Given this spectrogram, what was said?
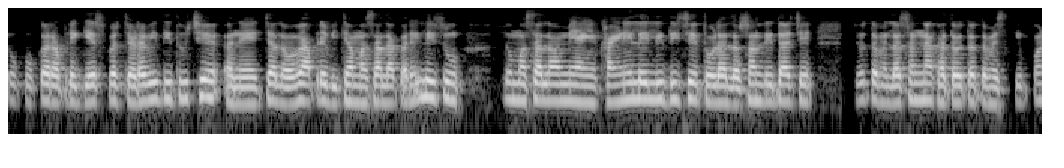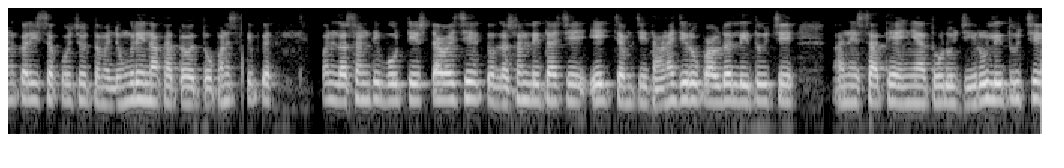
તો કુકર આપણે ગેસ પર ચડાવી દીધું છે અને ચાલો, હવે આપણે બીજા મસાલા કરી લઈશું. તો મસાલા મેં અહીંયા ખાયણી લઈ લીધી છે, થોડા લસણ લીધા છે. જો તમે લસણ ના ખાતા હોય તો તમે સ્કીપ પણ કરી શકો છો, તમે ડુંગળી ના ખાતા હોય તો પણ સ્કીપ પણ લસણથી બહુ ટેસ્ટ આવે છે, તો લસણ લીધા છે, એક ચમચી ધાણા જીરું પાવડર લીધું છે, અને સાથે અહીંયા થોડું જીરું લીધું છે.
